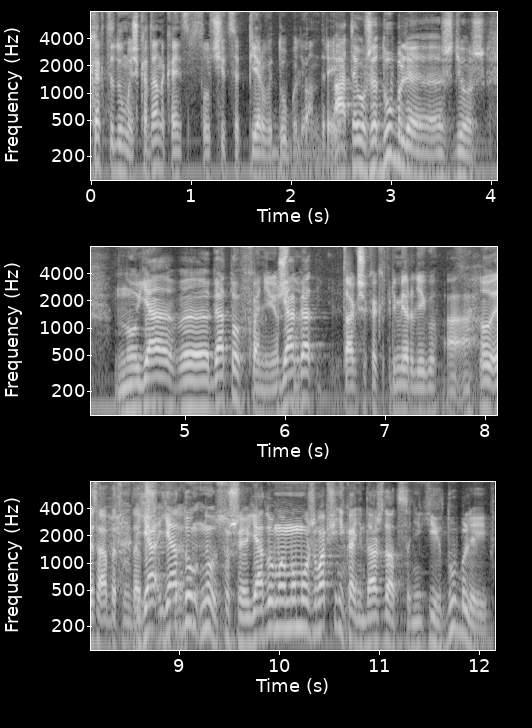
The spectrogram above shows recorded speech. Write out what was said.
Как ты думаешь, когда наконец случится первый дубль у Андрея? А ты уже дубль э, ждешь? Ну, я э, готов. Конечно. Я го... Так же, как и премьер-лигу. А-а. Ну, это об этом дальше. Я, я да. думаю, ну, слушай, я думаю, мы можем вообще никогда не дождаться никаких дублей,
